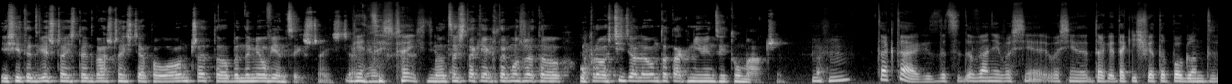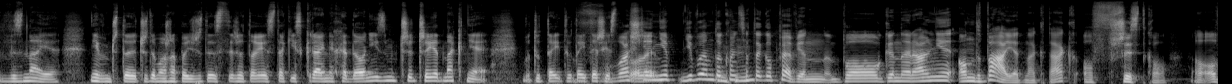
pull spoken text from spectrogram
jeśli te dwie szczęścia, te dwa szczęścia połączę, to będę miał więcej szczęścia. Więcej nie? szczęścia. No coś tak jak tak można to uprościć, ale on to tak mniej więcej tłumaczy. Mm-hmm. Tak, tak, zdecydowanie właśnie, właśnie tak, taki światopogląd wyznaje. Nie wiem, czy to, czy to można powiedzieć, że to, jest, że to jest taki skrajny hedonizm, czy, czy jednak nie, bo tutaj, tutaj też jest... Właśnie pole... nie, nie byłem do końca mhm. tego pewien, bo generalnie on dba jednak, tak, o wszystko, o, o,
